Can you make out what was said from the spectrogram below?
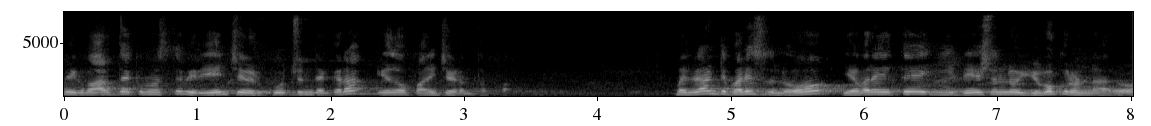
మీకు వార్ధక్యం వస్తే మీరు ఏం చేయరు కూర్చుని దగ్గర ఏదో పని చేయడం తప్ప. మరి ఇలాంటి పరిస్థితుల్లో ఎవరైతే ఈ దేశంలో యువకులు ఉన్నారో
